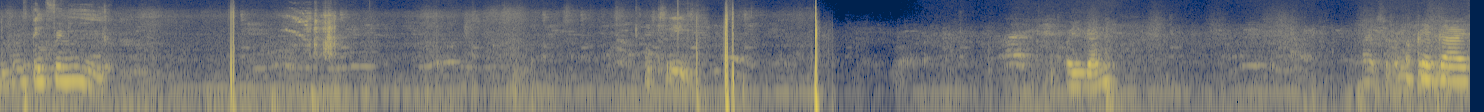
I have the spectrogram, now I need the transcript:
Do one thing for me. Okay. Are you done? Okay, guys.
